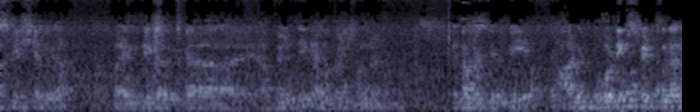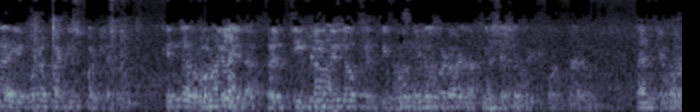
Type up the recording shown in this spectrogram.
అఫీషియల్గా మా ఎంపీ గారు అభ్యర్థి అది పెట్టుకున్నాడు. పెడతామని చెప్పి వాళ్ళు హోర్డింగ్స్ పెట్టుకున్నారు? అది ఎవరు పట్టించుకోవట్లేదు. కింద రోడ్ల మీద ప్రతి వీధిలో ప్రతి గోధిలో కూడా వాళ్ళు అఫీషియల్గా పెట్టుకుంటున్నారు. దానికి ఎవరు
